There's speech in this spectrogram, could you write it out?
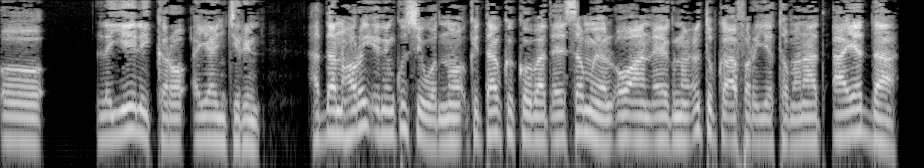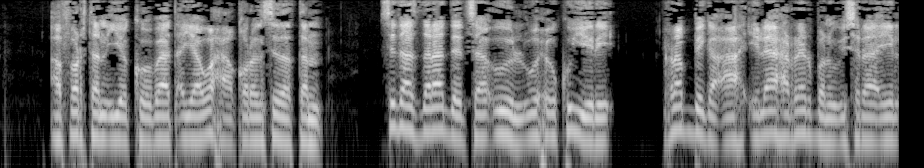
oo la yeeli karo ayaan jirin. Haddaan horay idinku sii wadno kitaabka koowaad ee samuel oo aan eegno cutubka afar iyo tobanaad aayadda afartan iyo koowaad ayaa waxaa qoran sida tan. Sidaas daraaddeed saa'uul wuxuu ku yidhi rabbiga ah ilaaha reer banu israa'iil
